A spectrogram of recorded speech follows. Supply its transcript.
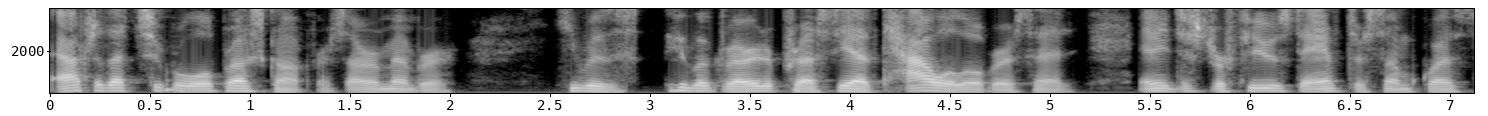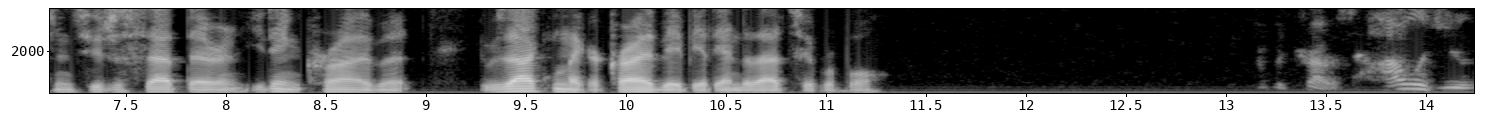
After that Super Bowl press conference, I remember he was he looked very depressed. He had a towel over his head and he just refused to answer some questions. He just sat there and he didn't cry, but he was acting like a crybaby at the end of that Super Bowl. But Travis, how would you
